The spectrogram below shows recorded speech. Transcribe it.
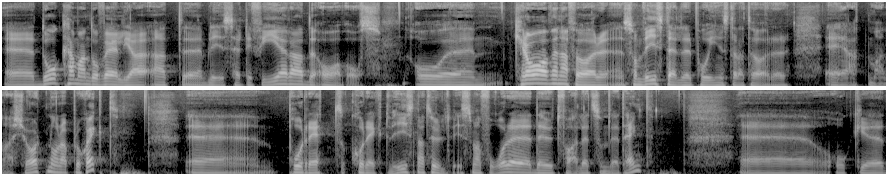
Eh, då kan man då välja att eh, bli certifierad av oss. Och eh, kraven för, som vi ställer på installatörer är att man har kört några projekt eh, på rätt korrekt vis naturligtvis. Man får eh, det utfallet som det är tänkt. Eh, och eh,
